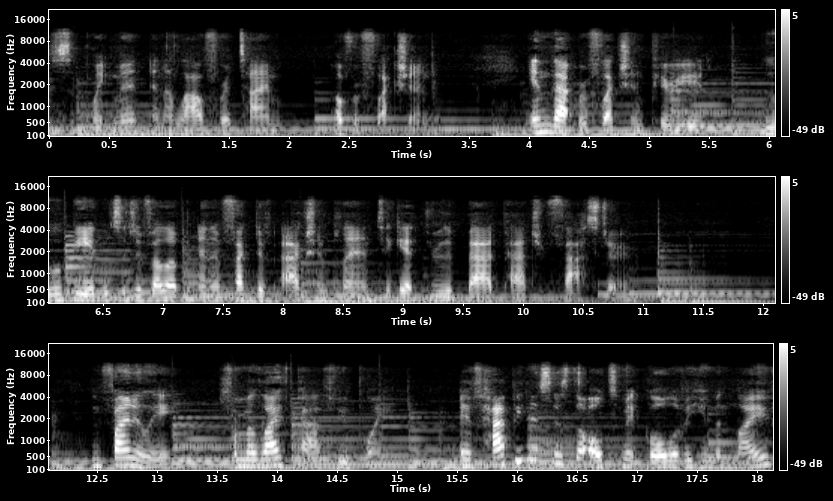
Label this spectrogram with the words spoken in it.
disappointment and allow for a time of reflection. In that reflection period, we will be able to develop an effective action plan to get through the bad patch faster. And finally, from a life path viewpoint, if happiness is the ultimate goal of a human life,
